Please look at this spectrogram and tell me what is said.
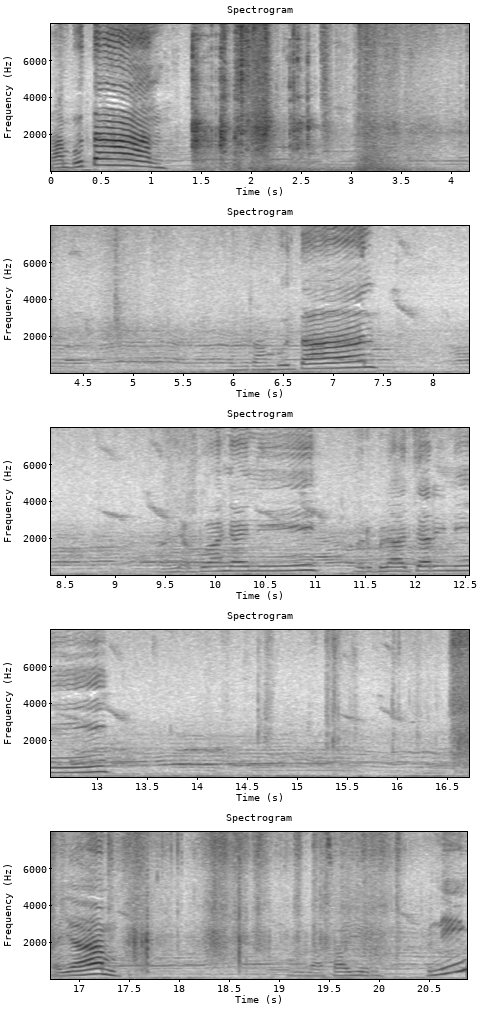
rambutan. Rambutan. Banyak buahnya ini. Baru belajar ini. Ayam. Gila sayur. Bening.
